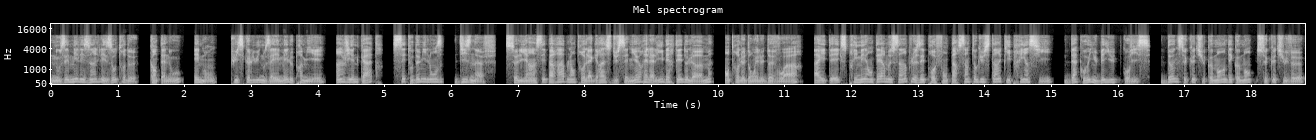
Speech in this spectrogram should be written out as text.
nous aimer les uns les autres d'eux. Quant à nous, aimons, puisque lui nous a aimés le premier. 1 JN 4, 7 ou 2011, 19. Ce lien inséparable entre la grâce du Seigneur et la liberté de l'homme, entre le don et le devoir, a été exprimé en termes simples et profonds par saint Augustin qui prie ainsi, Daco inubeiut covis, donne ce que tu commandes et commente ce que tu veux.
